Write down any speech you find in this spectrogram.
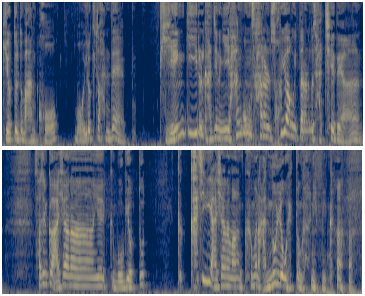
기업들도 많고 뭐 이렇기도 한데 비행기를 가지는 이 항공사를 소유하고 있다는 것 자체에 대한 사실 그 아시아나의 그 모기업도 끝까지 아시아나만큼은 안 놀려고 했던 거 아닙니까?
